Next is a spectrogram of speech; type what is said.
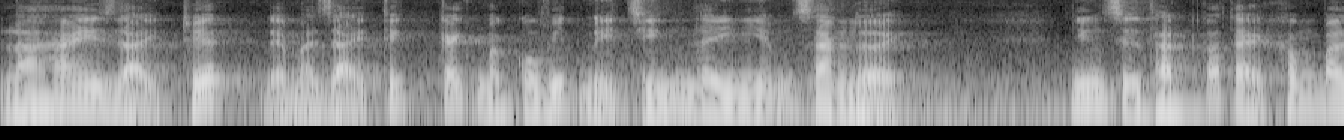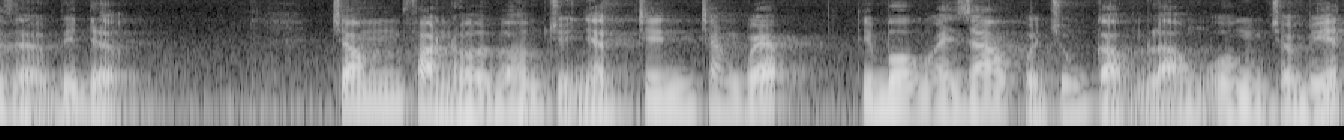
là hai giải thuyết để mà giải thích cách mà COVID-19 lây nhiễm sang người. Nhưng sự thật có thể không bao giờ biết được. Trong phản hồi vào hôm Chủ nhật trên trang web thì Bộ Ngoại giao của Trung Cộng là ông Uông cho biết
